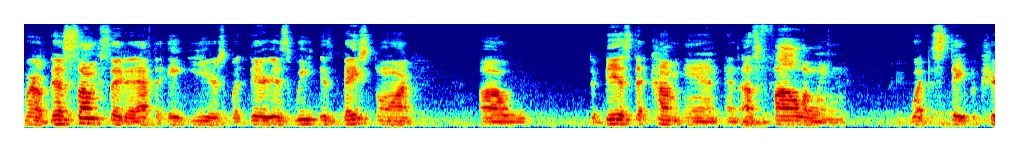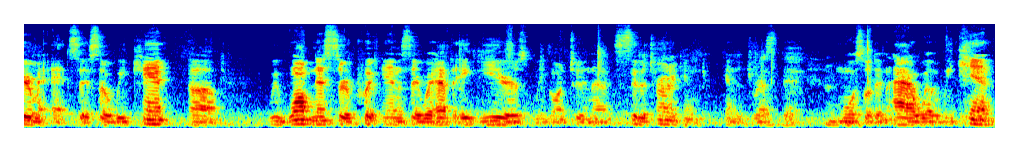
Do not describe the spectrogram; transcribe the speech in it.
well, there's some say that after eight years, but there is, we, is based on uh, the bids that come in and us following what the state procurement act says. So we can't uh, we won't necessarily put in and say, well, after eight years, we're going to, and the city attorney can, can address that more so than I, whether we can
